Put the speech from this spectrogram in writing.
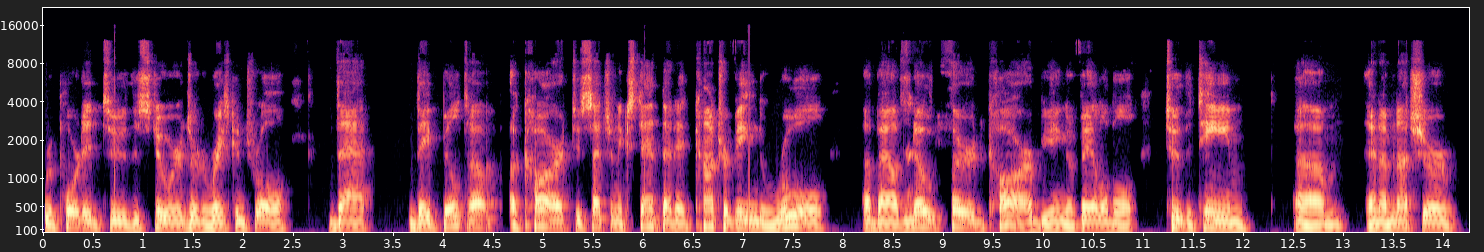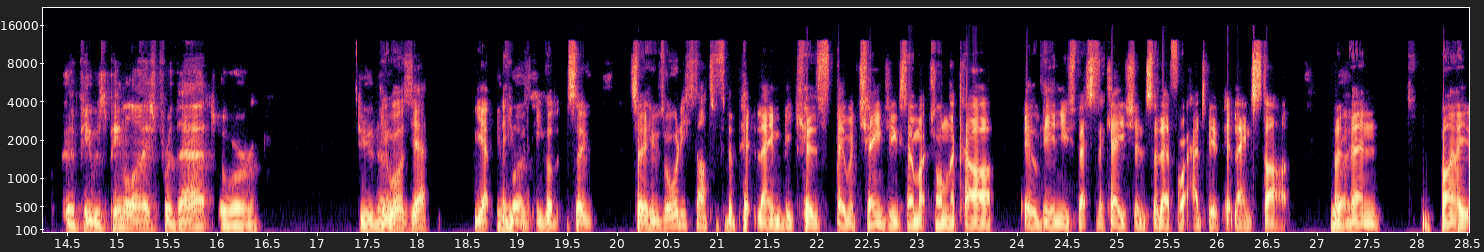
reported to the stewards or to race control that they built up a car to such an extent that it contravened the rule about no third car being available to the team. Um, and I'm not sure if he was penalized for that or do you know? He was, yeah. Yep. He, he was. was. He got so so he was already started for the pit lane because they were changing so much on the car. It would be a new specification, so therefore it had to be a pit lane start. But right. then by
